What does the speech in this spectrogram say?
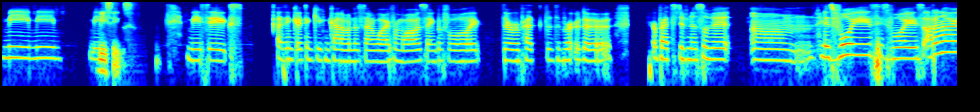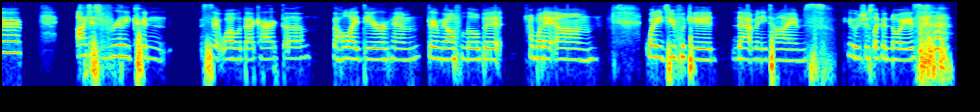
Me, me, me. Meeseeks. Meeseeks. I think I think you can kind of understand why from what I was saying before, like the repet the, the, the repetitiveness of it. Um, and his voice, his voice. I don't know. I just really couldn't sit well with that character. The whole idea of him threw me off a little bit. And when it um when he duplicated that many times, it was just like a noise.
